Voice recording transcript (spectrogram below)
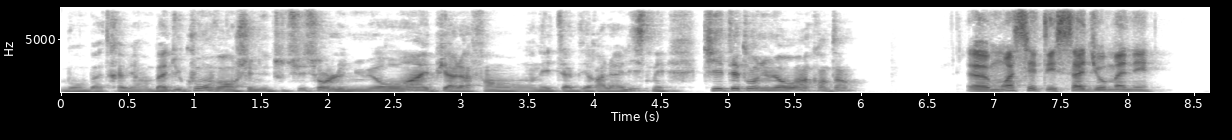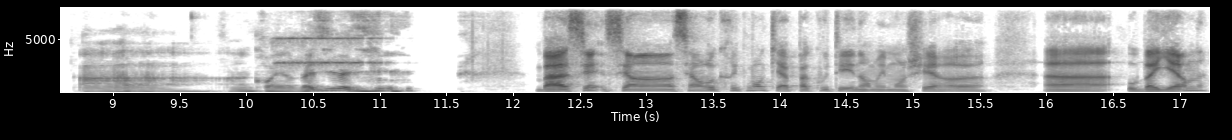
Bon, bah très bien. Bah du coup, on va enchaîner tout de suite sur le numéro 1 et puis à la fin, on établira la liste. Mais qui était ton numéro 1, Quentin? Moi, c'était Sadio Mané. Ah, incroyable. Vas-y, vas-y. Bah, c'est un, un, recrutement qui n'a pas coûté énormément cher au Bayern.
